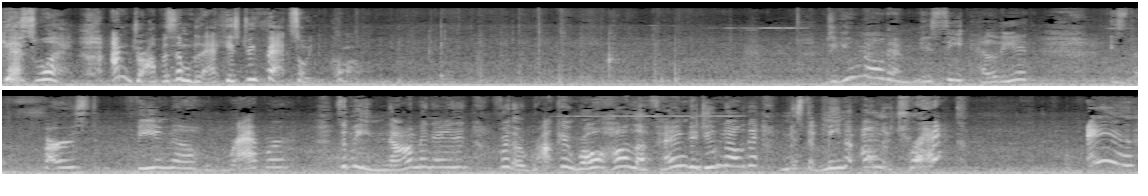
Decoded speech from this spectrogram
guess what? I'm dropping some Black History facts on you. Come on. Do you know that Missy Elliott is the first female rapper to be nominated for the Rock and Roll Hall of Fame? Did you know that? Misdemeanor on the track? And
